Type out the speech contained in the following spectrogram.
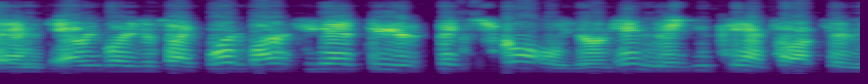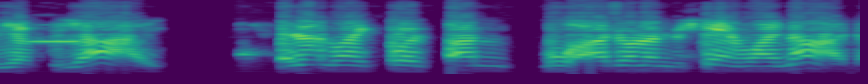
And everybody's just like, what? Why don't you get it through your thick skull? You're an inmate. You can't talk to the FBI. And I'm like, but I'm, well, I don't understand why not.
